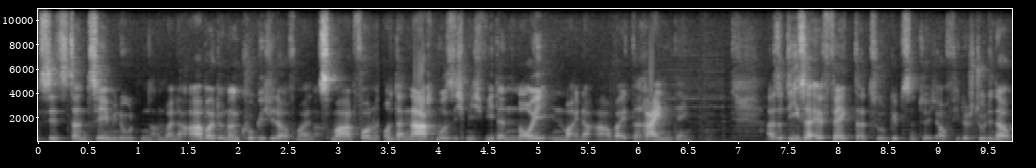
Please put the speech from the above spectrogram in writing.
sitze dann zehn Minuten an meiner Arbeit und dann gucke ich wieder auf mein Smartphone und danach muss ich mich wieder neu in meine Arbeit reindenken. Also dieser Effekt, dazu gibt es natürlich auch viele Studien, da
